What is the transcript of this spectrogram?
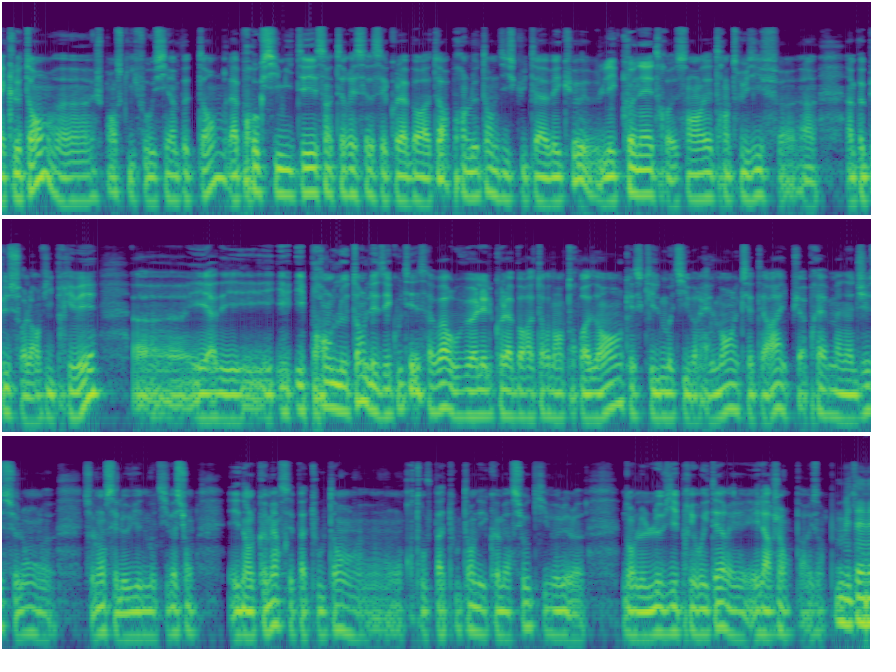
Avec le temps, euh, je pense qu'il faut aussi un peu de temps. La proximité, s'intéresser à ses collaborateurs, prendre le temps de discuter avec eux, les connaître sans être intrusif euh, un, peu plus sur leur vie privée euh, et, à des, et, et prendre le temps de les écouter, savoir où veut aller le collaborateur dans trois ans, qu'est-ce qui le motive réellement, etc. Et puis après, manager selon, selon ses leviers de motivation. Et dans le commerce, c'est pas tout le temps, on retrouve pas tout le temps des commerciaux qui veulent, dont le levier prioritaire est, est l'argent, par exemple. Mais tu as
